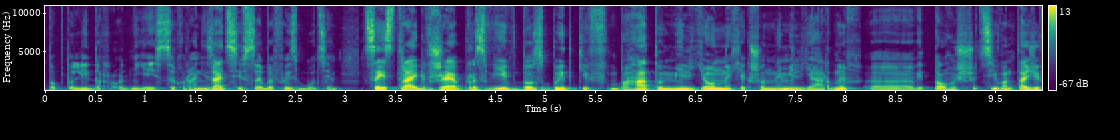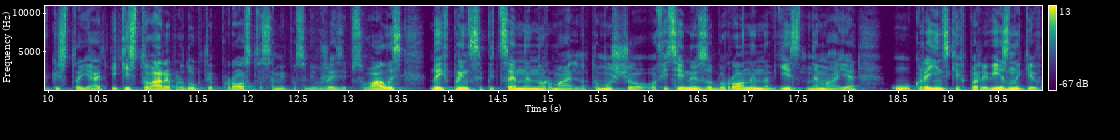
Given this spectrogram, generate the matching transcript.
тобто лідер однієї з цих організацій, в себе в Фейсбуці. Цей страйк вже призвів до збитків багатомільйонних, якщо не мільярдних, е, від того, що ці вантажівки стоять. Якісь товари, продукти просто самі по собі вже зіпсувались. Да й в принципі це ненормально, тому що офіційної заборони на в'їзд немає. У українських перевізників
